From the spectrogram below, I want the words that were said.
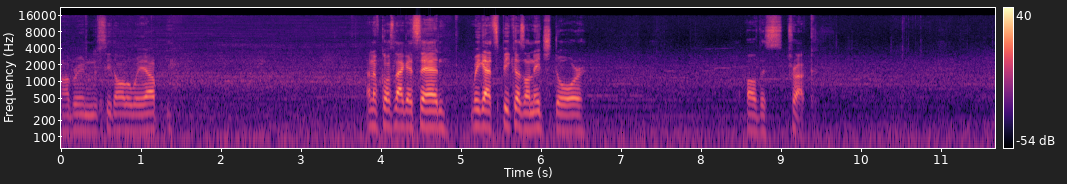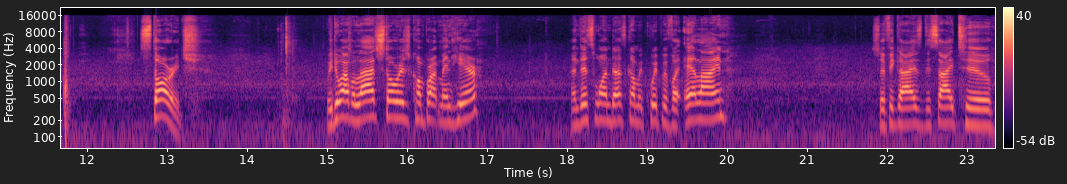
I'll bring the seat all the way up. And of course, like I said, we got speakers on each door of this truck. Storage. We do have a large storage compartment here. And this one does come equipped with an airline. So if you guys decide to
